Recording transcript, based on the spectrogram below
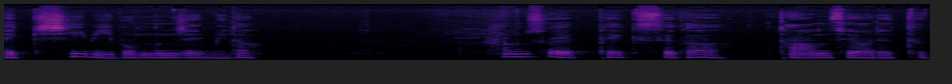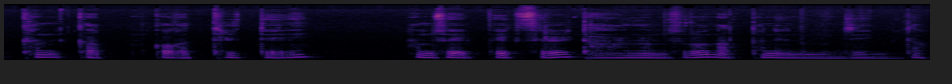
112번 문제입니다. 함수 fx가 다음 수열의 극한값과 같을 때 함수 fx를 다항함수로 나타내는 문제입니다.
